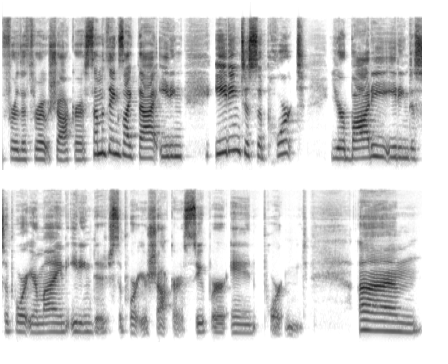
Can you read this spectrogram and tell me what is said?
for the throat chakra. Some things like that. Eating eating to support your body, eating to support your mind, eating to support your chakra. Super important. Um,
